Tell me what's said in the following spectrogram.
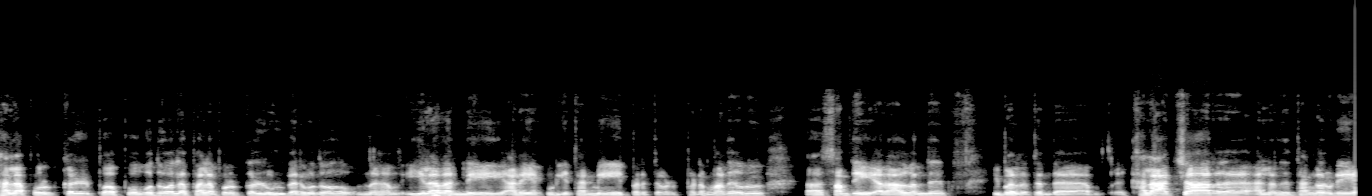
பல பொருட்கள் போவதோ அல்ல பல பொருட்கள் உள்வருவதோ இயலாத நிலையை அடையக்கூடிய தன்மையை ஏற்படுத்தப்படும். அது ஒரு அஹ், அதாவது வந்து இப்ப இந்த கலாச்சார அல்லது தங்களுடைய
